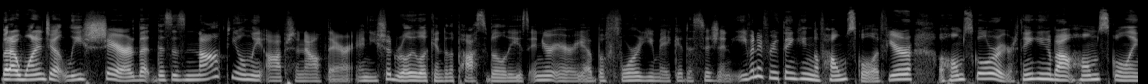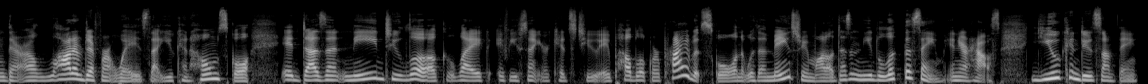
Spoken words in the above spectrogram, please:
But I wanted to at least share that this is not the only option out there, and you should really look into the possibilities in your area before you make a decision. Even if you're thinking of homeschool, if you're a homeschooler or you're thinking about homeschooling, there are a lot of different ways that you can homeschool. It doesn't need to look look like if you sent your kids to a public or private school and with a mainstream model, it doesn't need to look the same in your house. You can do something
